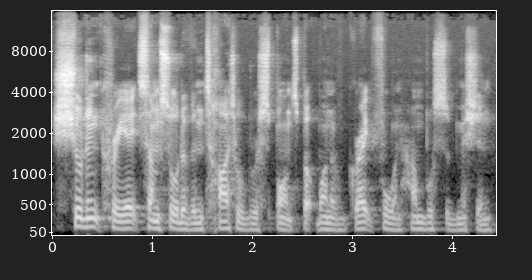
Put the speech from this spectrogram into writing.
shouldn't create some sort of entitled response, but one of grateful and humble submission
